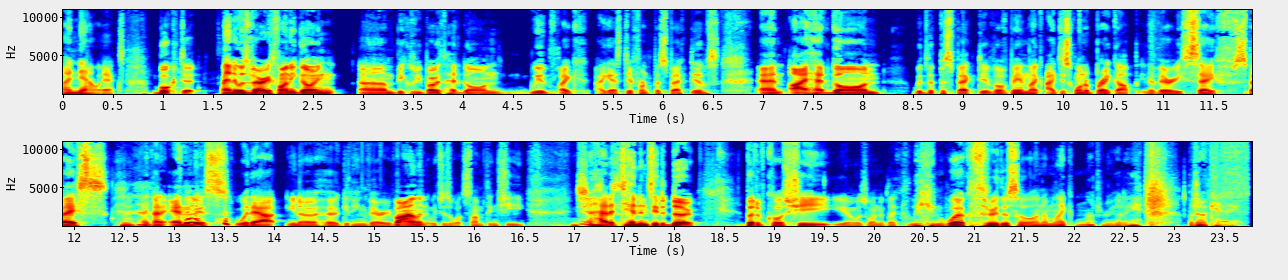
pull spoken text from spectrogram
my now ex, booked it, and it was very funny going um, because we both had gone with like I guess different perspectives, and I had gone with the perspective of being like I just want to break up in a very safe space hmm. and kind of end this without you know her getting very violent, which is what something she had a tendency to do. But of course, she you know was one of like we can work through this all, and I'm like not really, but okay.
